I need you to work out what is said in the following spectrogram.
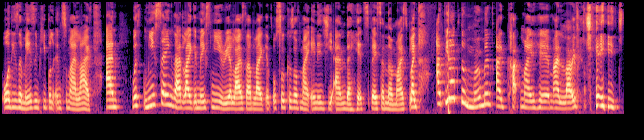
all these amazing people into my life. And with me saying that, like it makes me realize that like it's also because of my energy and the headspace and the mind. Like I feel like the moment I cut my hair, my life changed.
